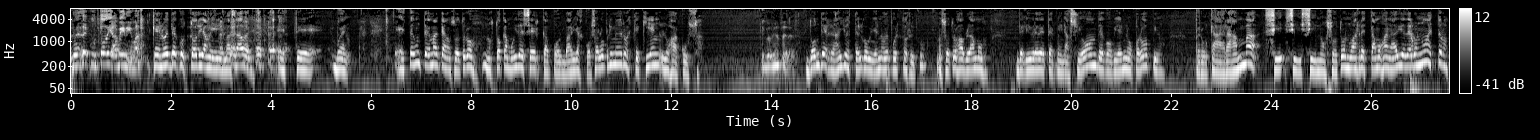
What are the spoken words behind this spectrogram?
no es, de custodia mínima. Que no es de custodia mínima, ¿sabes? Este, bueno, este es un tema que a nosotros nos toca muy de cerca por varias cosas. Lo primero es que quién los acusa el gobierno federal. ¿Dónde rayo está el gobierno de Puerto Rico? Nosotros hablamos de libre determinación, de gobierno propio, pero caramba, si, si, si nosotros no arrestamos a nadie de los nuestros,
